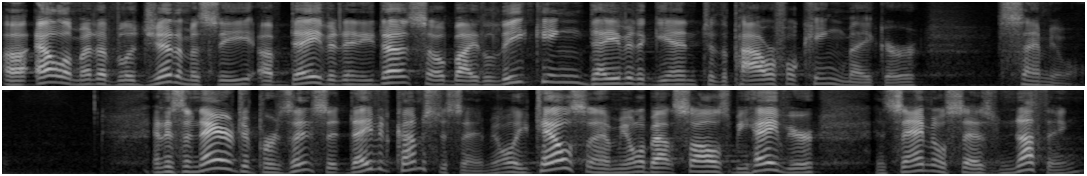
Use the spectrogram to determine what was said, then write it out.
uh, element of legitimacy of David, and he does so by linking David again to the powerful kingmaker, Samuel. And as the narrative presents it, David comes to Samuel. He tells Samuel about Saul's behavior, and Samuel says nothing.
